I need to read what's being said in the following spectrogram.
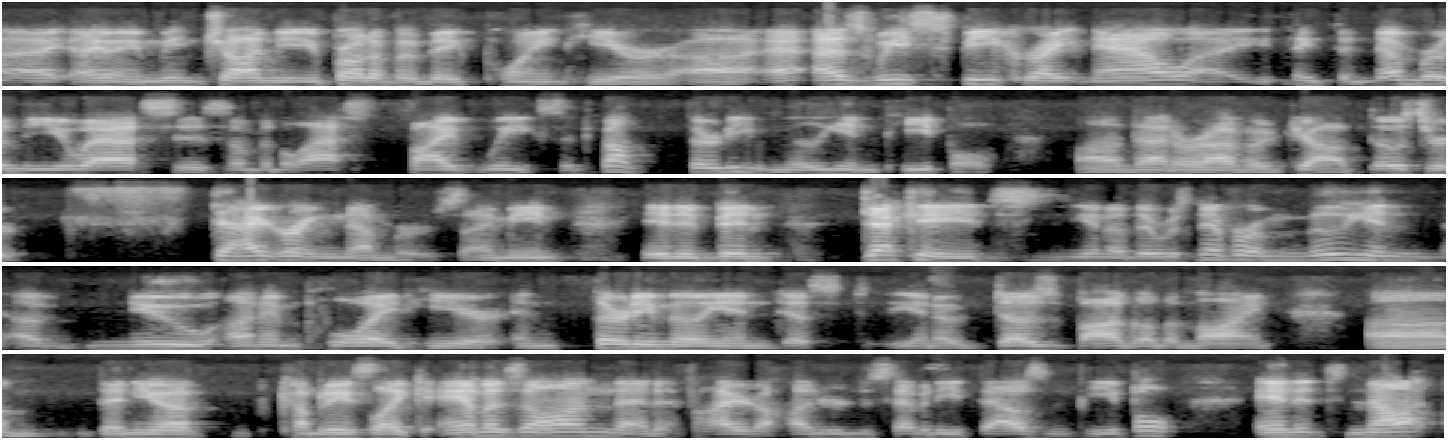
I, I, mean, John, you brought up a big point here. Uh, as we speak right now, I think the number in the U.S. is over the last five weeks, it's about 30 million people uh, that are out of a job. Those are staggering numbers. I mean, it had been decades, you know, there was never a million of new unemployed here, and 30 million just, you know, does boggle the mind. Um, then you have companies like Amazon that have hired 170,000 people, and it's not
